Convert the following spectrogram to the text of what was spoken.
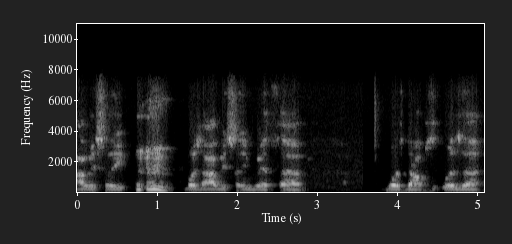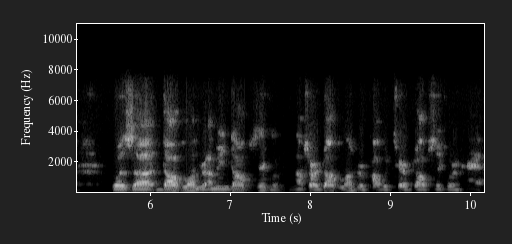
obviously was obviously with uh, was Dolph was uh was uh Dolph Lundgren. I mean Dolph Ziggler. I'm sorry, Dolph Lundgren probably tear Dolph Ziggler in half.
